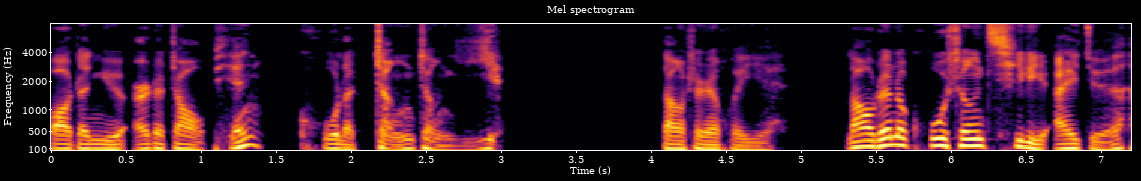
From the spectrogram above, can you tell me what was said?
抱着女儿的照片哭了整整一夜。当事人回忆，老人的哭声凄厉哀绝，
